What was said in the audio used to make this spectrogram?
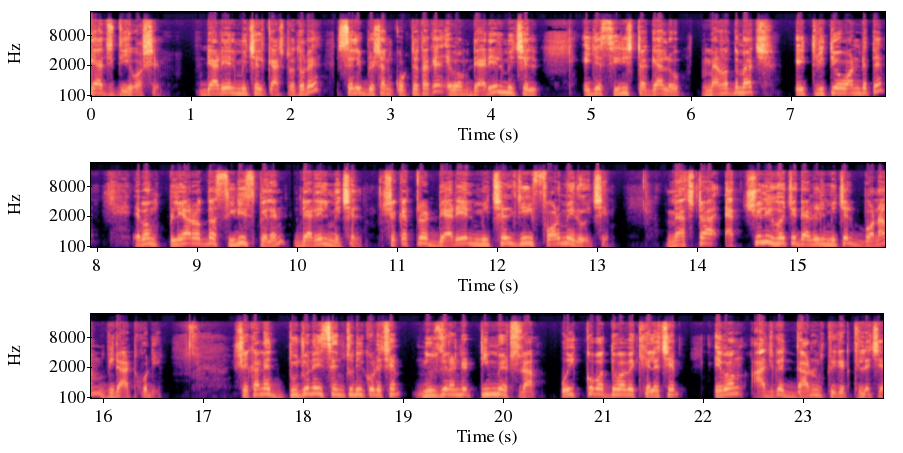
ক্যাচ দিয়ে বসে। ড্যারিয়েল মিচেল ক্যাচটা ধরে সেলিব্রেশন করতে থাকে এবং ড্যারিয়েল মিচেল এই যে সিরিজটা গেল ম্যান অফ দ্য ম্যাচ এই তৃতীয় ওয়ানডেতে এবং প্লেয়ার অফ দ্য সিরিজ পেলেন ড্যারিয়েল মিচেল। সেক্ষেত্রে ড্যারিয়েল মিচেল যেই ফর্মে রয়েছে ম্যাচটা অ্যাকচুয়ালি হয়েছে ড্যারিয়েল মিচেল, বনাম, বিরাট কোহলি। সেখানে দুজনেই সেঞ্চুরি করেছে, নিউজিল্যান্ডের টিমমেটসরা ঐক্যবদ্ধভাবে খেলেছে এবং আজকে দারুণ ক্রিকেট খেলেছে।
